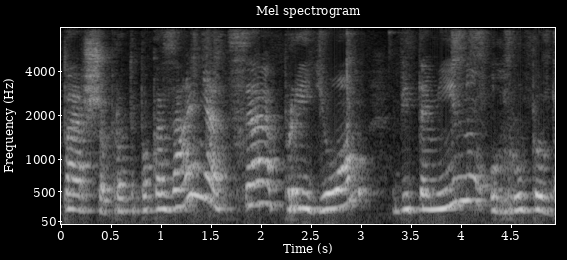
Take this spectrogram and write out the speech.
Перше протипоказання це прийом вітаміну групи В.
